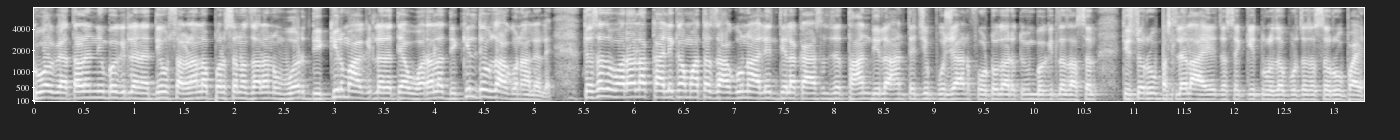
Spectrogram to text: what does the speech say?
किंवा व्यताळांनी बघितलं नाही. देव सगळ्यांना प्रसन्न झाला आणि वर देखील मागितलेलं त्या वराला देखील देव जागून आलेला आहे. तसंच वराला कालिका माता जागून आली आणि तिला काय असेल ते थान दिलं आणि त्याची पूजा आणि फोटोद्वारे तुम्ही बघितलंच असेल तिचं रूप बसलेलं आहे. जसं की तुळजापूरचं जसं रूप आहे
